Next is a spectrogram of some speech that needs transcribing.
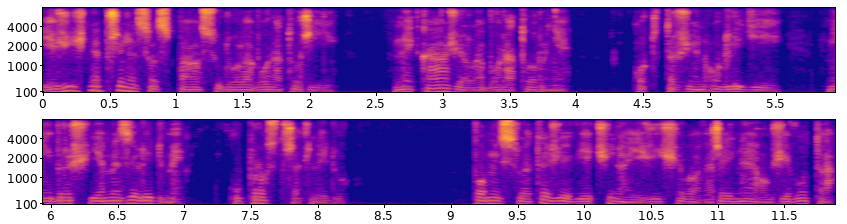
Ježíš nepřinesl spásu do laboratoří, nekáže laboratorně, odtržen od lidí, nýbrž je mezi lidmi, uprostřed lidu. Pomyslete, že většina Ježíšova veřejného života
